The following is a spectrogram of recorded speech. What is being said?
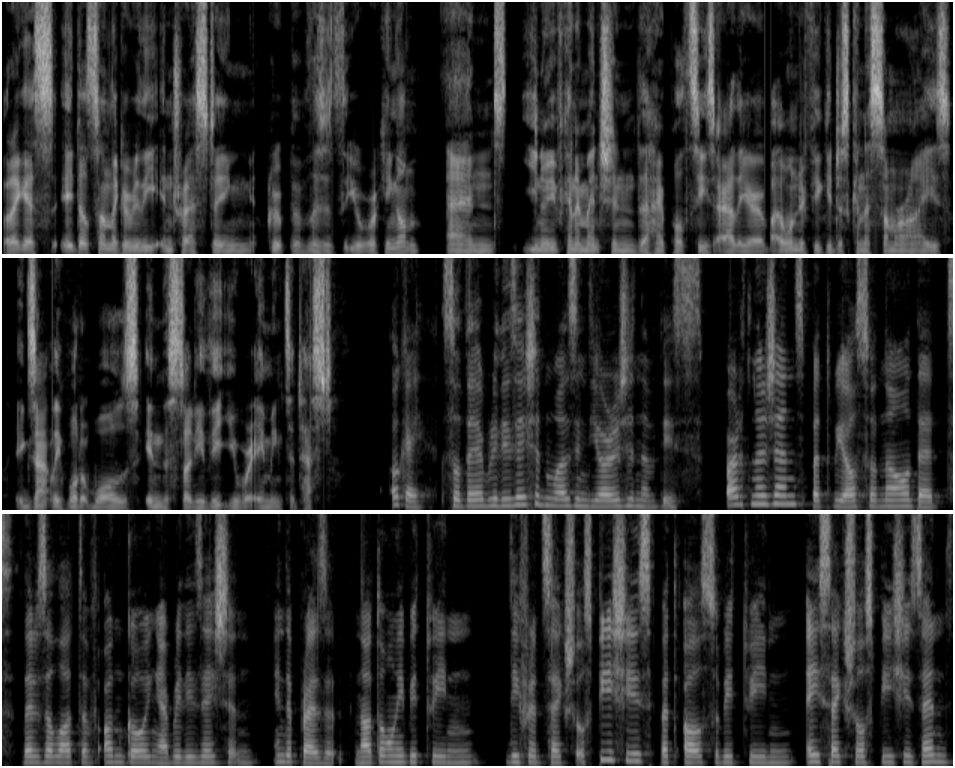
But I guess it does sound like a really interesting group of lizards that you're working on. And, you know, you've kind of mentioned the hypotheses earlier, but I wonder if you could just kind of summarize exactly what it was in the study that you were aiming to test. Okay, so the hybridization was in the origin of these parthenogens, but we also know that there's a lot of ongoing hybridization in the present, not only between different sexual species, but also between asexual species and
